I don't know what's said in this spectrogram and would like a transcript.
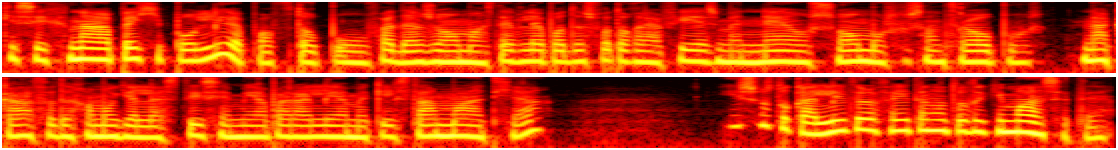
και συχνά απέχει πολύ από αυτό που φανταζόμαστε βλέποντας φωτογραφίες με νέους όμορφους ανθρώπους να κάθονται χαμογελαστοί σε μια παραλία με κλειστά μάτια, ίσως το καλύτερο θα ήταν να το δοκιμάσετε,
